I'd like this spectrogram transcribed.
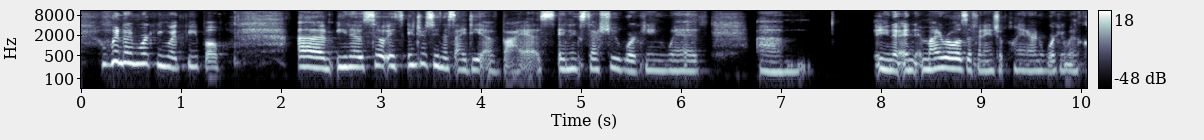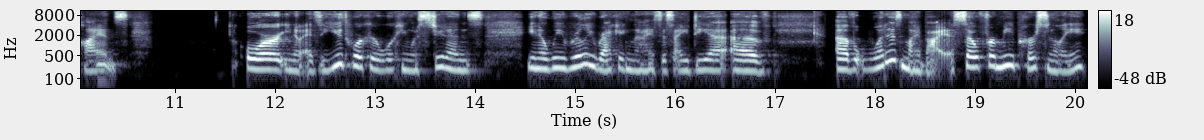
when I'm working with people. Um, you know, so it's interesting this idea of bias, and especially working with um, you know, and my role as a financial planner and working with clients or you know as a youth worker working with students you know we really recognize this idea of of what is my bias? So for me personally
